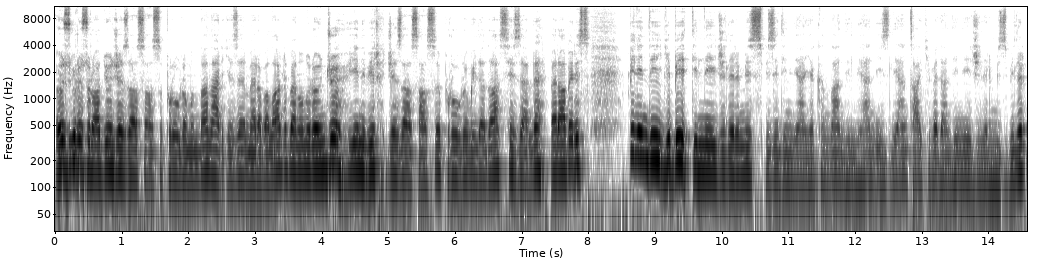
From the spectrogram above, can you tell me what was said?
Özgürüz Radyo Ceza Sahası programından herkese merhabalar. Ben Onur Öncü. Yeni bir ceza sahası programıyla da sizlerle beraberiz. Bilindiği gibi dinleyicilerimiz, bizi dinleyen, yakından dinleyen, izleyen, takip eden dinleyicilerimiz bilir.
